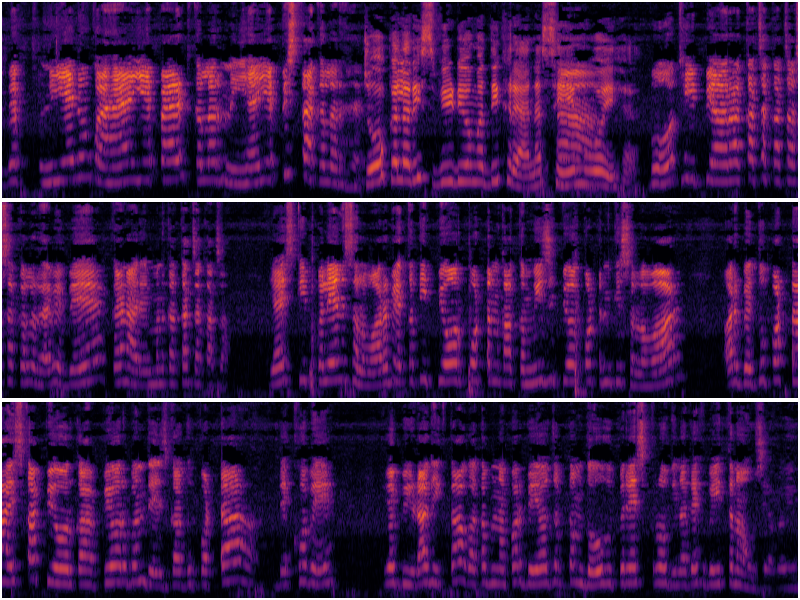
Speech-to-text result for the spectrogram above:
ये का है ये पैरेट कलर नहीं है ये पिस्ता कलर है। जो कलर इस वीडियो में दिख रहा है ना सेम हाँ, वही है। बहुत ही प्यारा कच्चा कच्चा सा कलर है बे कहना रे मन का कच्चा कच्चा या इसकी प्लेन सलवार बे कति प्योर कॉटन का कमीज प्योर कॉटन की सलवार। और बे, दुपट्टा इसका प्योर का, प्योर बंदेज का दुपट्टा। देखो बे, ये बीड़ा दिखता होगा तब न, पर बे जब तुम दो प्रेस करोगी ना, देख बे, इतना हो जाएगा, ये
